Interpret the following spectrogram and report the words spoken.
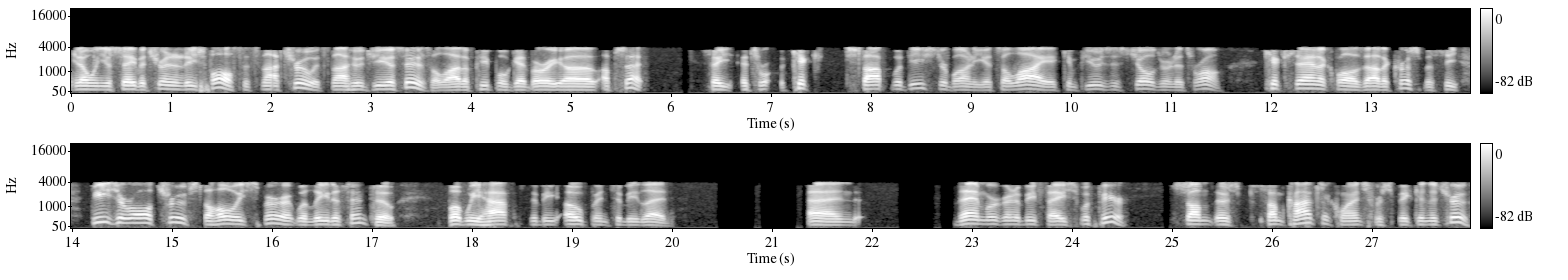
You know, when you say the Trinity's false, it's not true. It's not who Jesus is. A lot of people get very uh, upset. Say it's kick, stop with Easter Bunny. It's a lie. It confuses children. It's wrong. Kick Santa Claus out of Christmas. See, these are all truths the Holy Spirit would lead us into but we have to be open to be led. And then we're going to be faced with fear. Some there's some consequence for speaking the truth.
